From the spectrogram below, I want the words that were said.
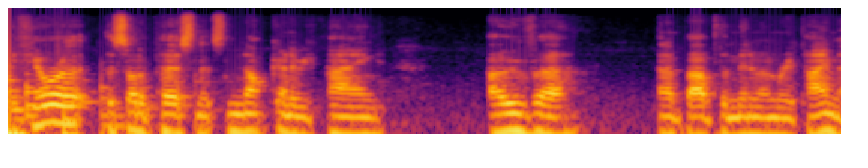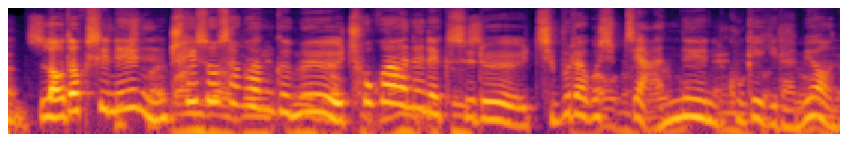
If you're the sort of person that's not going to be paying over 러덕 씨는 최소 상환금을 초과하는 액수를 지불하고 싶지 않는 고객이라면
